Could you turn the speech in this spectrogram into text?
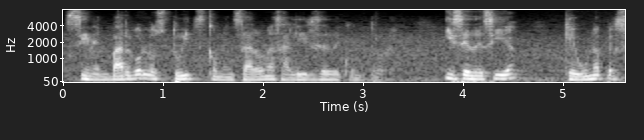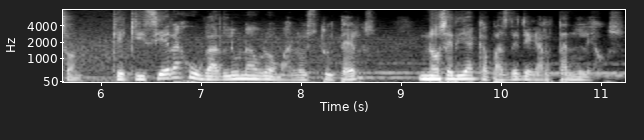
Sin embargo, los tweets comenzaron a salirse de control y se decía que una persona que quisiera jugarle una broma a los tuiteros no sería capaz de llegar tan lejos.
